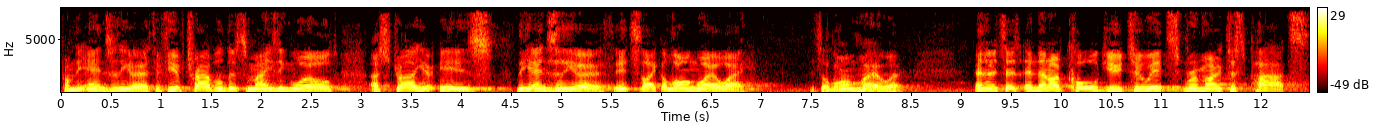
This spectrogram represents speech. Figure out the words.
From the ends of the earth. If you've travelled this amazing world, Australia is the ends of the earth. It's like a long way away. It's a long way away. And then it says, and then I've called you to its remotest parts.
